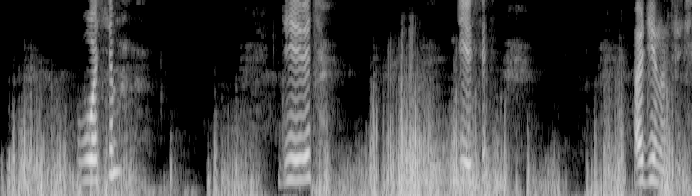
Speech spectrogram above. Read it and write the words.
Восемь. Девять. Десять. Одиннадцать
